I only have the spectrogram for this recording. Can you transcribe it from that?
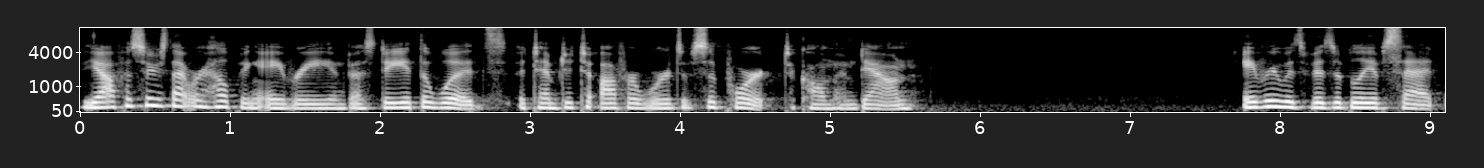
The officers that were helping Avery investigate the woods attempted to offer words of support to calm him down. Avery was visibly upset,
